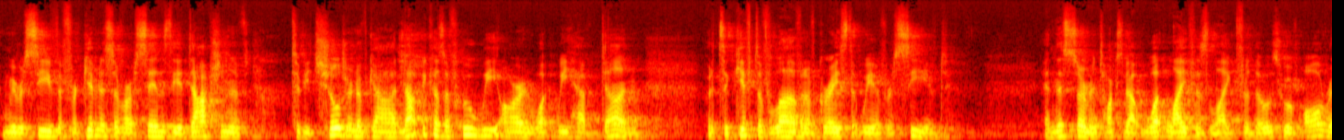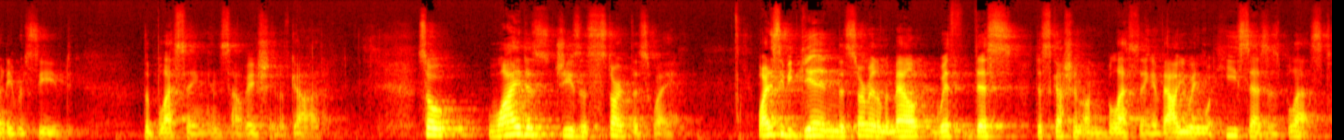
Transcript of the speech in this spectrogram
And we receive the forgiveness of our sins, the adoption of, to be children of God, not because of who we are and what we have done, but it's a gift of love and of grace that we have received. And this sermon talks about what life is like for those who have already received the blessing and salvation of God. So, why does Jesus start this way? Why does he begin the Sermon on the Mount with this discussion on blessing, evaluating what he says is blessed.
